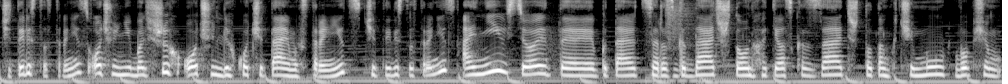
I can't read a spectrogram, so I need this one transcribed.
400 страниц, очень небольших, очень легко читаемых страниц, 400 страниц, они все это пытаются разгадать, что он хотел сказать, что там к чему. В общем,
